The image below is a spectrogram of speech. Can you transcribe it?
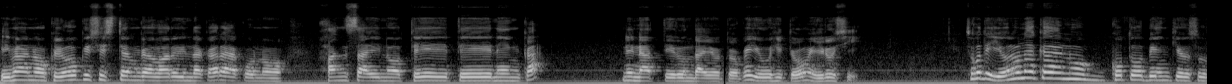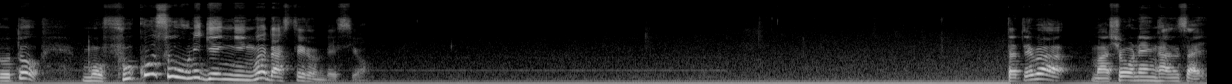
今の教育システムが悪いんだからこの犯罪の低定年化になっているんだよとかいう人もいるし。そこで世の中のことを勉強するともう複数に原因は出してるんですよ。例えば、まあ、少年犯罪。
